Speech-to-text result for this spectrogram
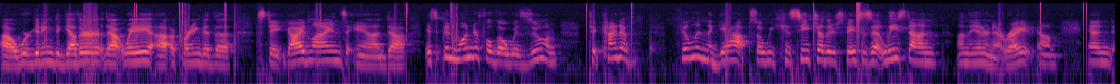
Uh, we're getting together that way uh, according to the state guidelines, and uh, it's been wonderful though with Zoom to kind of fill in the gap so we can see each other's faces at least on on the internet, right? Um, and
